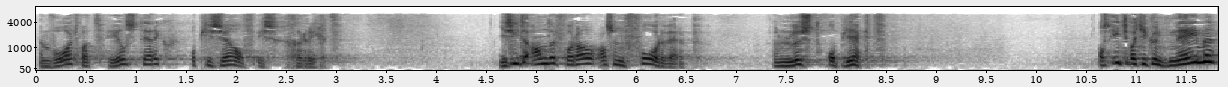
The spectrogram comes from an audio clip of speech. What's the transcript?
Een woord wat heel sterk op jezelf is gericht. Je ziet de ander vooral als een voorwerp, een lustobject. Als iets wat je kunt nemen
